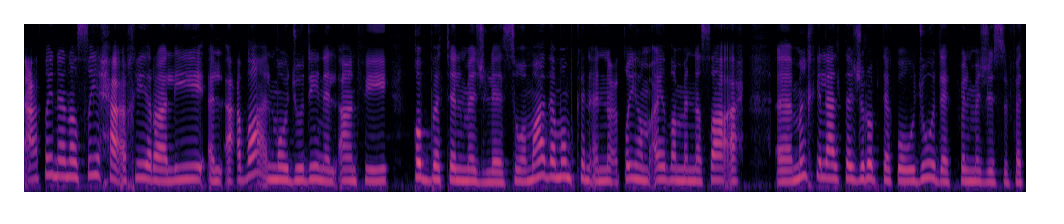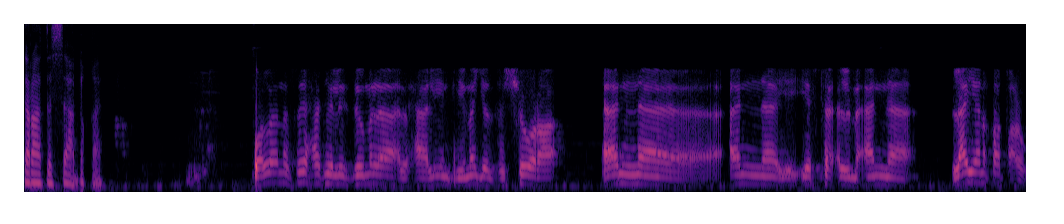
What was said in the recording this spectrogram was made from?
أعطينا نصيحة أخيرة للأعضاء الموجودين الآن في قبة المجلس وماذا ممكن أن نعطيهم أيضا من نصائح من خلال تجربتك ووجودك في المجلس الفترات السابقة. والله نصيحتي للزملاء الحاليين في مجلس الشورى أن أن أن لا ينقطعوا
